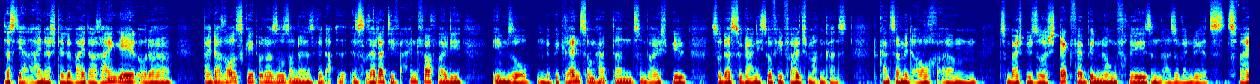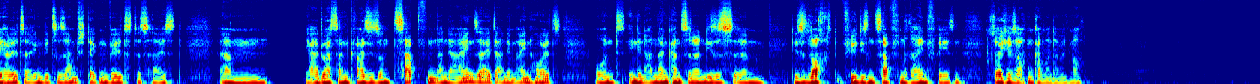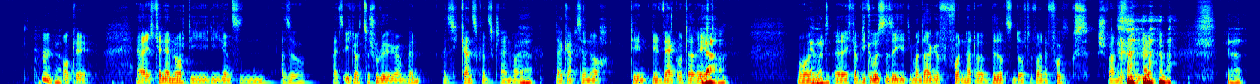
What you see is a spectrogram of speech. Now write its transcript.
dass die an einer Stelle weiter reingeht oder weiter rausgeht oder so, sondern es wird, ist relativ einfach, weil die eben so eine Begrenzung hat dann zum Beispiel, sodass du gar nicht so viel falsch machen kannst. Du kannst damit auch ähm, zum Beispiel so Steckverbindungen fräsen, also wenn du jetzt zwei Hölzer irgendwie zusammenstecken willst, das heißt, ähm, ja, du hast dann quasi so einen Zapfen an der einen Seite, an dem einen Holz und in den anderen kannst du dann dieses, ähm, dieses Loch für diesen Zapfen reinfräsen. Solche Sachen kann man damit machen. Hm, ja. Okay. Ja, ich kenne ja noch die, die ganzen, also als ich noch zur Schule gegangen bin, als ich ganz, ganz klein war, ja. da gab es ja noch den, den Werkunterricht. Ja. Und ja, äh, ich glaube, die größte Säge, die man da gefunden hat oder benutzen durfte, war eine Fuchsschwanzsäge. ja.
